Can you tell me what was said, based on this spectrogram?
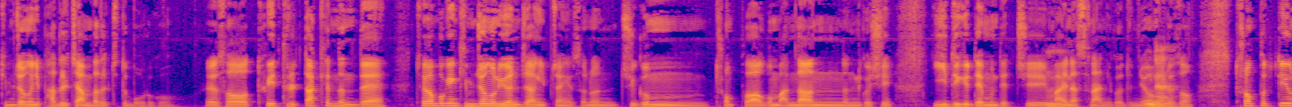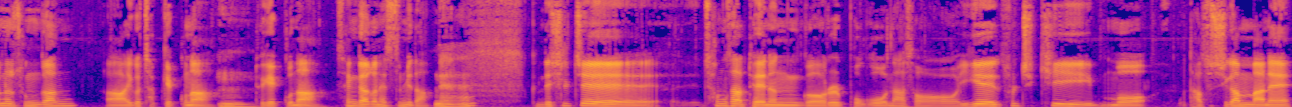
김정은이 받을지 안 받을지도 모르고. 그래서 트위트를 딱 했는데 제가 보기엔 김정은 위원장 입장에서는 지금 트럼프하고 만나는 것이 이득이 되면 됐지 음. 마이너스는 아니거든요. 네. 그래서 트럼프 띄우는 순간 아 이거 잡겠구나, 음. 되겠구나 생각은 했습니다. 네. 근데 실제 청사되는 거를 보고 나서 이게 솔직히 뭐 다섯 시간 만에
